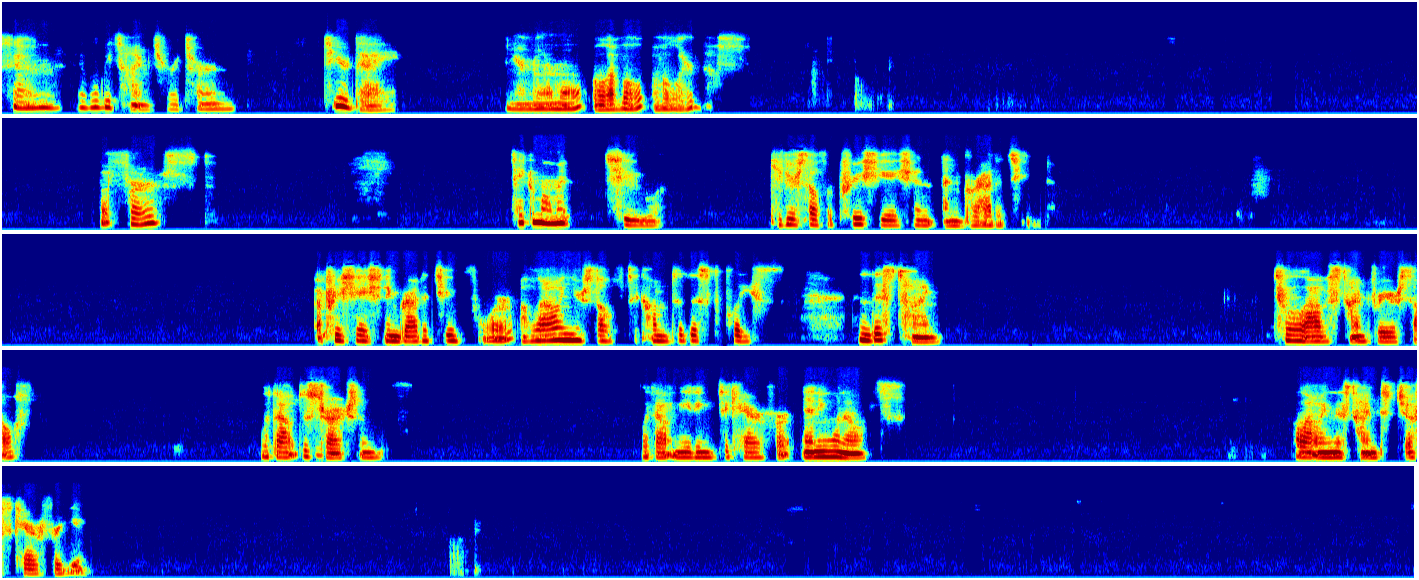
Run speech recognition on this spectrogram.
Soon it will be time to return to your day and your normal level of alertness. But first, take a moment to give yourself appreciation and gratitude. Appreciation and gratitude for allowing yourself to come to this place and this time to allow this time for yourself without distractions, without needing to care for anyone else. Allowing this time to just care for you.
